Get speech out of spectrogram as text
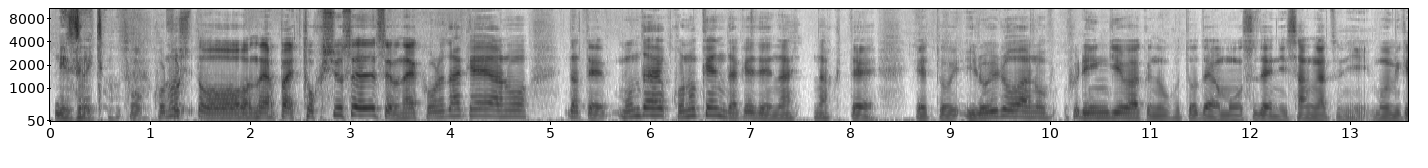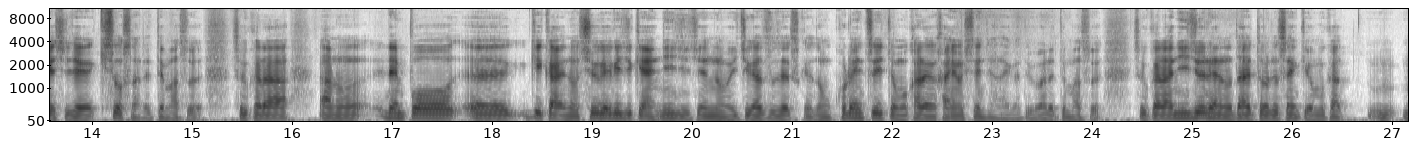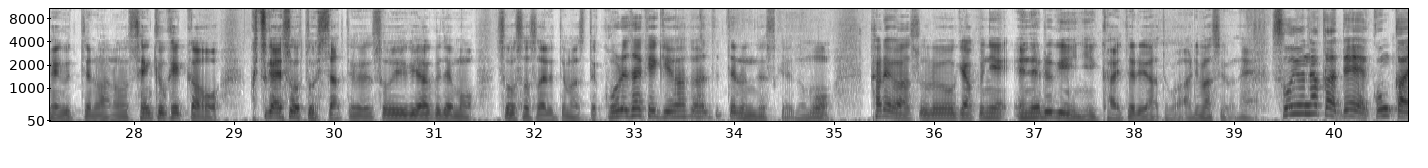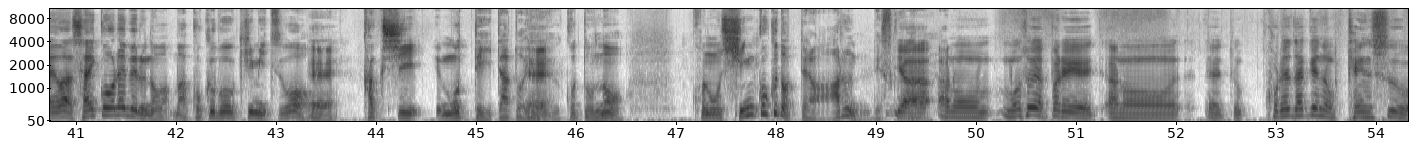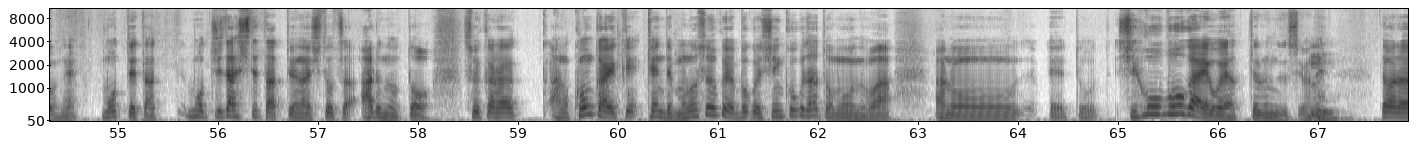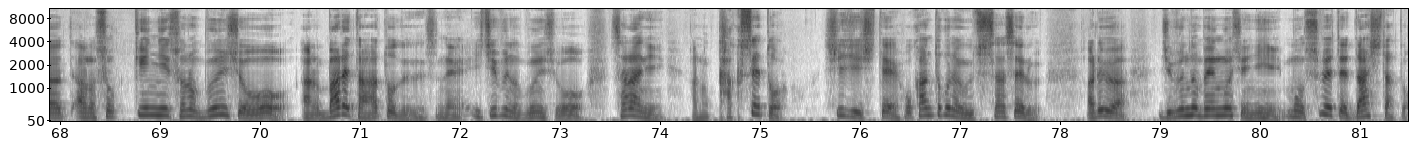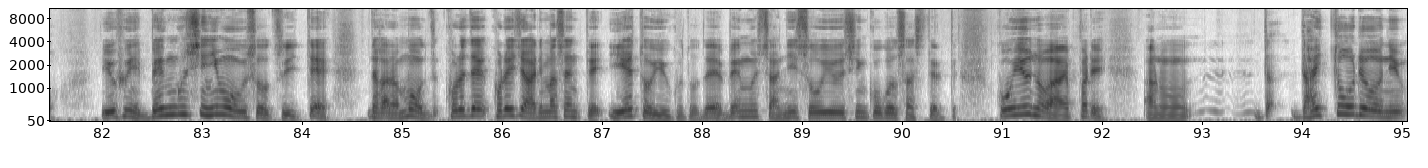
根強いと。そうこの人のやっぱり特殊性ですよね、これだけあのだって問題はこの件だけでなくて、えっと、いろいろあの不倫疑惑のことではもうすでに3月にもみ消しで起訴されてます、それからあの連邦、えー、議会の襲撃事件、21年の1月ですけれども、これについても彼が関与してるんじゃないかと言われてます、それから20年の大統領選挙を向かめぐってのあの選挙結果を覆そうとしたという、そういう疑惑でも捜査されてます。で、これだけ疑惑が出てるんですけれども、彼はそれを逆にエネルギーに変えてるようなところあります。よね。そういう中で、今回は最高レベルの、まあ、国防機密を隠し持っていたということの、ええこの深刻度ってのはあるんですか、ね、いやあのもうそれやっぱりあの、えーと、これだけの件数をね持ってた持ち出してたっていうのは一つあるのとそれからあの今回件でものすごく僕深刻だと思うのはあの、えーと、司法妨害をやってるんですよね。うんだからあの側近にその文書をあのバレた後でですね一部の文書をさらにあの隠せと指示して他のところに移させる。あるいは自分の弁護士にもう全て出したというふうに弁護士にも嘘をついてだからもうこれでこれ以上ありませんって言えということで弁護士さんにそういう申告をさせてるって。こういうのはやっぱりあの大統領に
